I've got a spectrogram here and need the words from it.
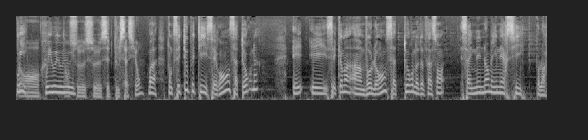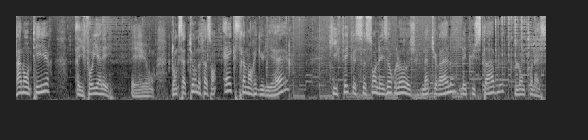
dans, oui, oui, oui. dans oui. ce- ce- cette pulsation? Voilà. Donc c'est tout petit, c'est rond, ça tourne. Et, et c'est comme un, volant, ça tourne de façon. Ça a une énorme inertie. Pour le ralentir, il faut y aller. Et on- donc ça tourne de façon extrêmement régulière, qui fait que ce sont les horloges naturelles les plus stables que l'on connaisse.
